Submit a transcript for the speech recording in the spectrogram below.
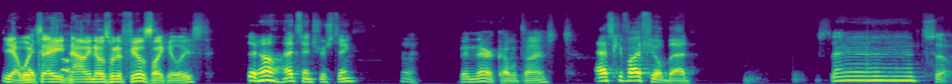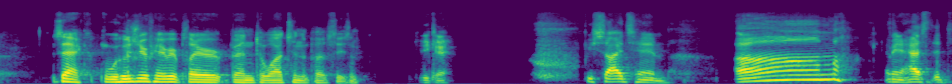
Yeah, what's That's hey? tough. Now he knows what it feels like. At least said, huh? that's interesting. Been there a couple times. Ask if I feel bad." that. So, Zach, who's your favorite player been to watch in the postseason? PK. Besides him, um, I mean, it has it's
